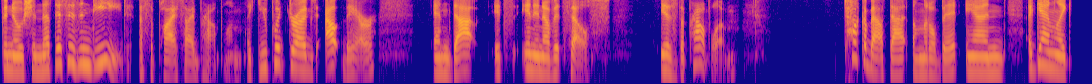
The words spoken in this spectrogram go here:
the notion that this is indeed a supply side problem. Like you put drugs out there, and that it's in and of itself is the problem talk about that a little bit. And again, like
